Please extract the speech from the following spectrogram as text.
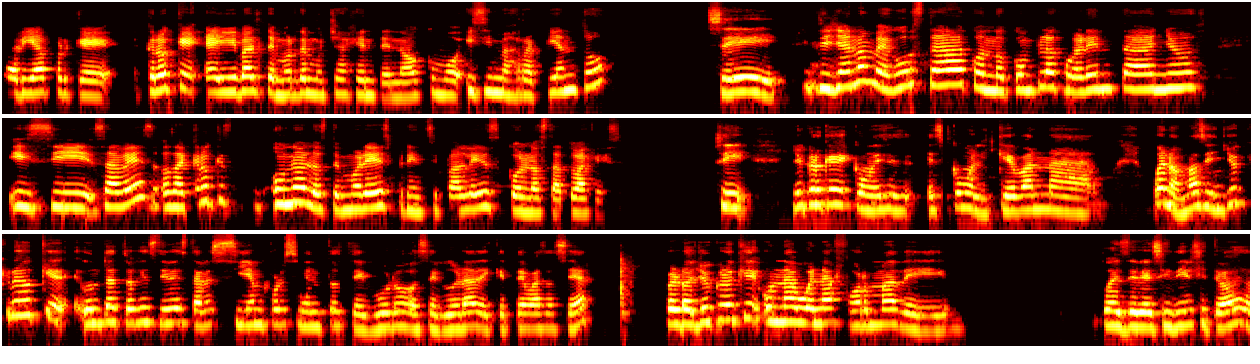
lo haría porque creo que ahí va el temor de mucha gente, ¿no? Como, ¿y si me arrepiento? Sí. Si ya no me gusta cuando cumpla 40 años, y si, ¿sabes? O sea, creo que es uno de los temores principales con los tatuajes. Sí, yo creo que, como dices, es como el que van a, bueno, más bien, yo creo que un tatuaje debe estar 100% seguro o segura de qué te vas a hacer, pero yo creo que una buena forma de, pues, de decidir si te, vas a,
